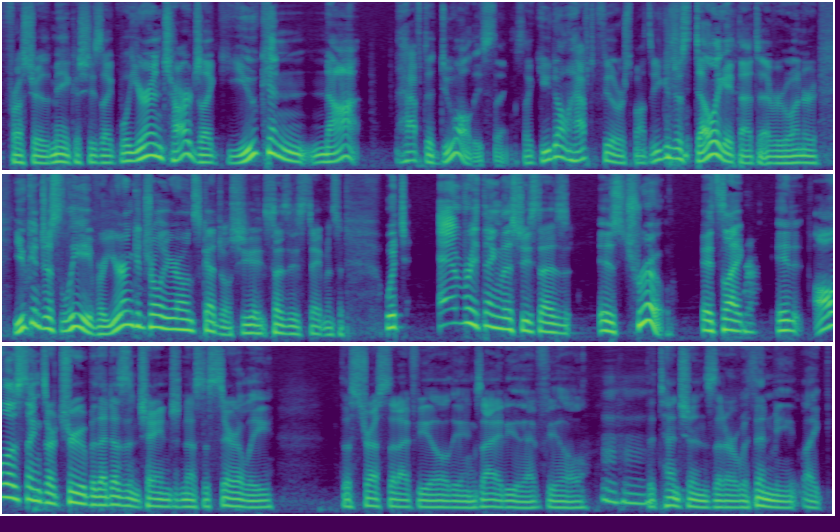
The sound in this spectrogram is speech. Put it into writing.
frustrated with me because she's like, "Well, you're in charge. Like you can not have to do all these things. Like you don't have to feel responsible. You can just delegate that to everyone, or you can just leave, or you're in control of your own schedule." She says these statements, which everything that she says is true. It's like Right. it. All those things are true, but that doesn't change necessarily the stress that I feel, the anxiety that I feel, Mhm. the tensions that are within me. Like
